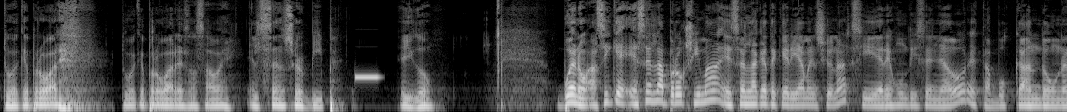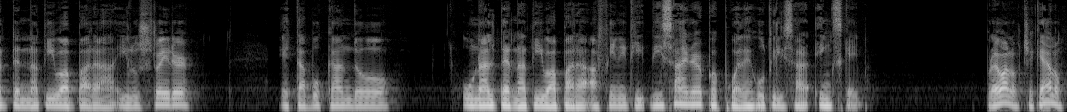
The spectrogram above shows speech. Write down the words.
Tuve que probar Tuve que probar esa, ¿sabes? El sensor beep. There you go. Bueno, así que esa es la próxima, esa es la que te quería mencionar. Si eres un diseñador, estás buscando una alternativa para Illustrator, estás buscando una alternativa para Affinity Designer, pues puedes utilizar Inkscape. Pruébalo, chequéalo,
